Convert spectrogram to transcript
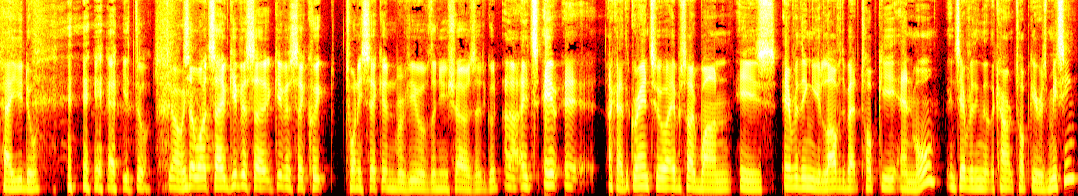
how you doing? How you doing, Joey. So what? So give us a give us a quick twenty second review of the new show. Is it good? Uh, it's okay. The Grand Tour episode one is everything you loved about Top Gear and more. It's everything that the current Top Gear is missing.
